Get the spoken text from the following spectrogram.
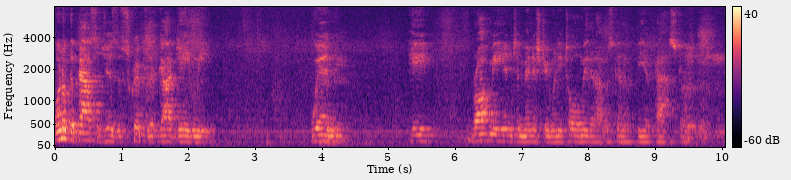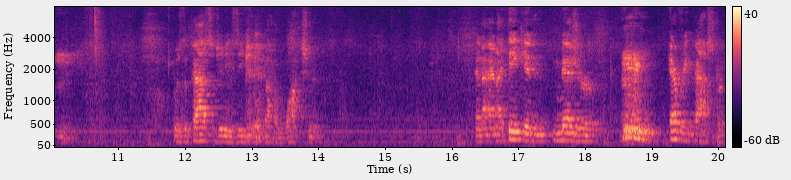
One of the passages of scripture that God gave me when He brought me into ministry, when He told me that I was going to be a pastor, was the passage in Ezekiel about a watchman. And, and I think in measure, every pastor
